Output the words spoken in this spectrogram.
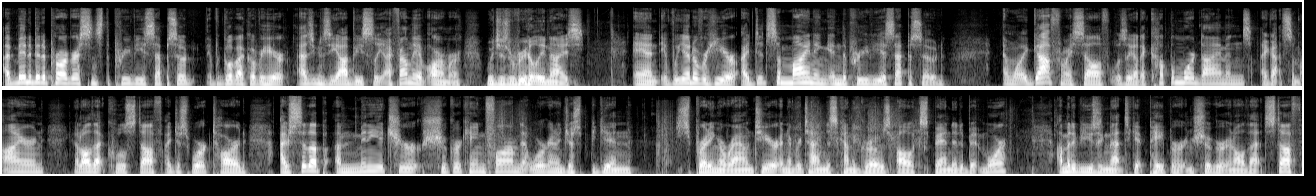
I've made a bit of progress since the previous episode. If we go back over here, as you can see, obviously, I finally have armor, which is really nice. And if we head over here, I did some mining in the previous episode. And what I got for myself was I got a couple more diamonds, I got some iron, got all that cool stuff. I just worked hard. I've set up a miniature sugarcane farm that we're going to just begin spreading around here. And every time this kind of grows, I'll expand it a bit more. I'm going to be using that to get paper and sugar and all that stuff.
